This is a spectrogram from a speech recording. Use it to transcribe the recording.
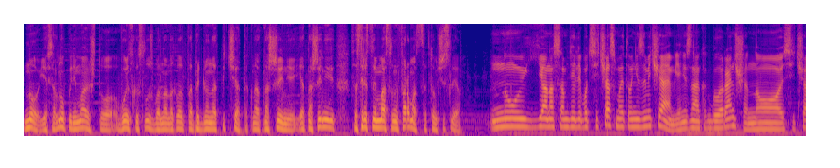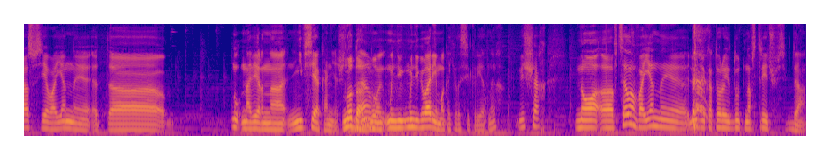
Но я все равно понимаю, что воинская служба, она накладывает определенный отпечаток на отношения, и отношения со средствами массовой информации в том числе. Ну, я на самом деле, вот сейчас мы этого не замечаем. Я не знаю, как было раньше, но сейчас все военные это. Ну, наверное, не все, конечно. Ну да, ну- Мы, мы не, мы не говорим о каких-то секретных вещах. Но э, в целом военные люди, которые идут навстречу всегда.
